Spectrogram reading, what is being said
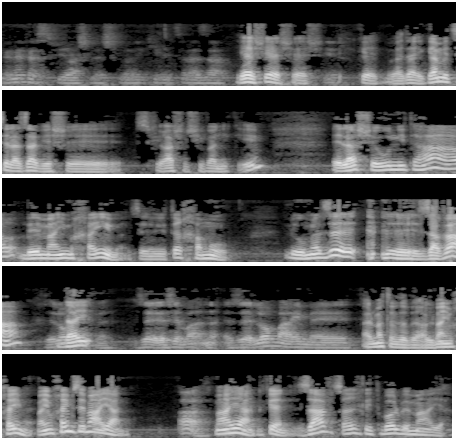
באמת הספירה של השבניקים אצל הזב. יש, יש, יש, כן, בוודאי. גם אצל הזב יש אה, ספירה של שבעה נקיים, אלא שהוא נטהר במים חיים, זה יותר חמור. לעומת זה, זבה, זה לא די... זה, זה, זה לא מים... אה, על מה אתה מדבר? על מים חיים? מים חיים זה מעיין. אה, מעיין, כן. זב צריך לטבול במעיין.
